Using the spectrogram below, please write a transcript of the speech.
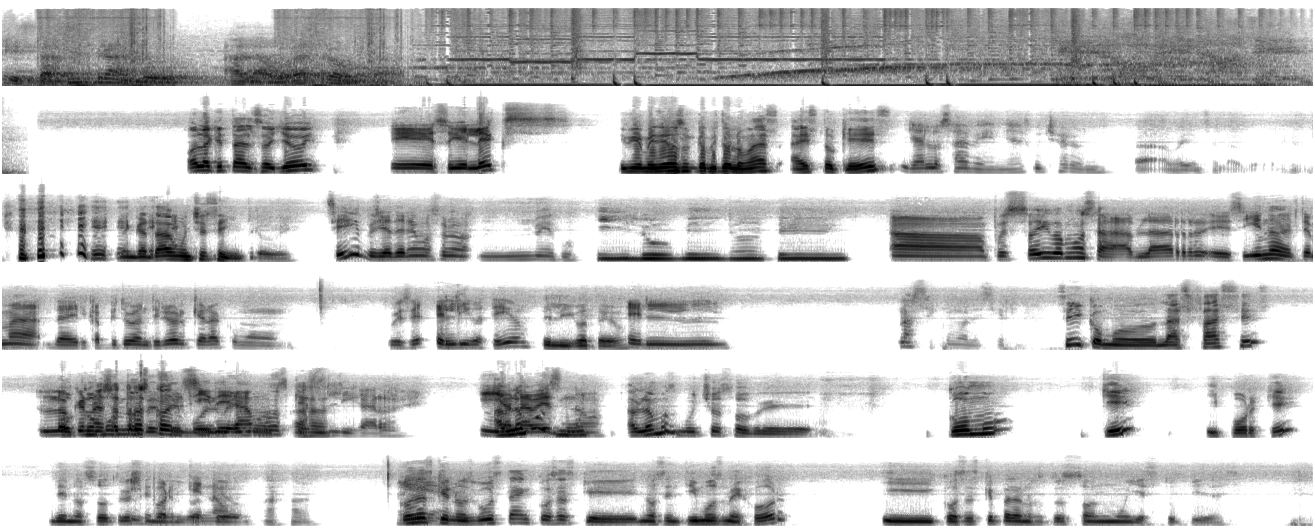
Estás entrando a la hora tronca. Hola, ¿qué tal? Soy Joy Eh, soy el ex. y bienvenidos a un capítulo más a esto que es. Ya lo saben, ya escucharon. Ah, váyanse a la verga. Me encantaba mucho ese intro, güey. Sí, pues ya tenemos uno nuevo. Illuminati. Ah, pues hoy vamos a hablar, eh, siguiendo el tema del capítulo anterior, que era como, pues, el ligoteo. El ligoteo. El. No sé cómo decirlo. Sí, como las fases. Lo que nosotros nos consideramos que ajá. es ligar. Y a la hablamos, vez no. hablamos mucho sobre cómo, qué y por qué de nosotros Y en por el qué ligoteo. Ajá. Cosas Eh, que nos gustan, cosas que nos sentimos mejor y cosas que para nosotros son muy estúpidas.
